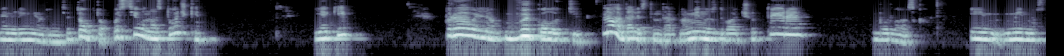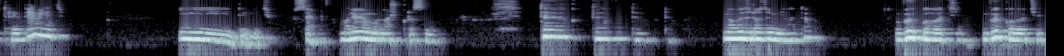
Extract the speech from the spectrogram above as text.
не дорівнює одиниці. Тобто, ось ці у нас точки, які правильно виколоті. Ну, а далі стандартно. Мінус 2, 4, будь ласка і мінус 3, 9 і 9. Все, малюємо нашу красиву. Так, так, так, так. Ну, ви зрозуміли, так? Виколоті, виколоті.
